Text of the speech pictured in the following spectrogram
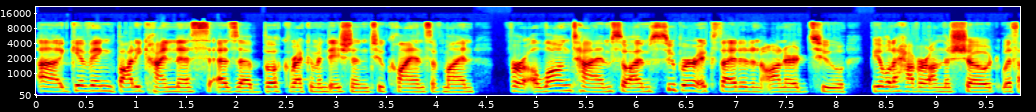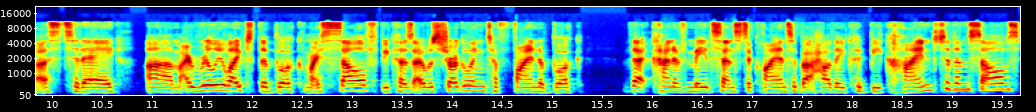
uh, giving body kindness as a book recommendation to clients of mine for a long time. So I'm super excited and honored to be able to have her on the show with us today. Um, I really liked the book myself because I was struggling to find a book that kind of made sense to clients about how they could be kind to themselves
